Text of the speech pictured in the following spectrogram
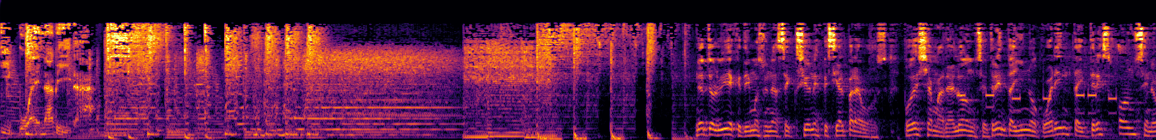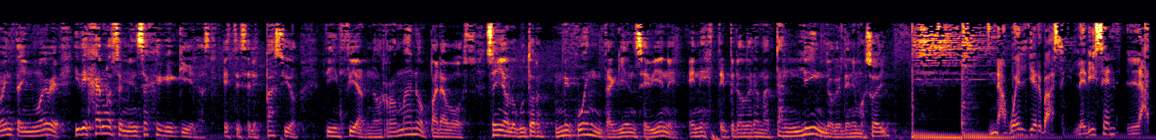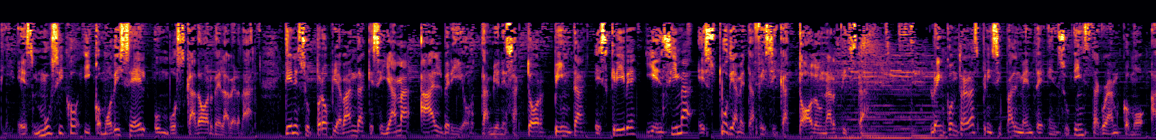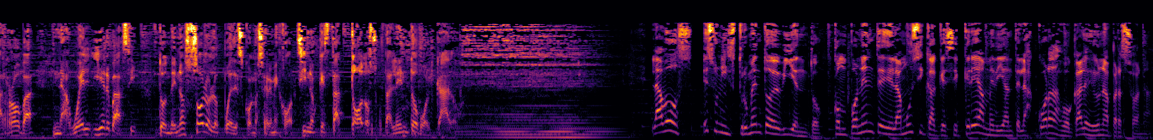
y buena vida. No te olvides que tenemos una sección especial para vos. Podés llamar al 11 31 43 11 99 y dejarnos el mensaje que quieras. Este es el espacio de infierno romano para vos. Señor locutor, ¿me cuenta quién se viene en este programa tan lindo que tenemos hoy? Nahuel Yerbasi, le dicen Lati, es músico y como dice él, un buscador de la verdad. Tiene su propia banda que se llama Al Brío. También es actor, pinta, escribe y encima estudia metafísica, todo un artista. Lo encontrarás principalmente en su Instagram como arroba Nahuel Yerbasi, donde no solo lo puedes conocer mejor, sino que está todo su talento volcado. La voz es un instrumento de viento, componente de la música que se crea mediante las cuerdas vocales de una persona.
